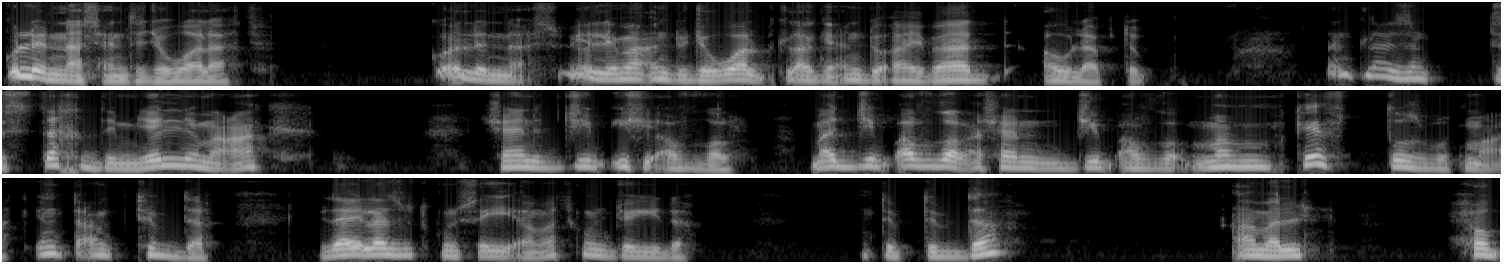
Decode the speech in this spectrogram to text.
كل الناس عندها جوالات، كل الناس، واللي ما عنده جوال بتلاقي عنده آيباد أو لابتوب، أنت لازم تستخدم يلّي معاك عشان تجيب إشي أفضل، ما تجيب أفضل عشان تجيب أفضل، ما كيف تزبط معك؟ أنت عم تبدأ، البداية لازم تكون سيئة ما تكون جيدة، أنت بتبدأ. أمل، حب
